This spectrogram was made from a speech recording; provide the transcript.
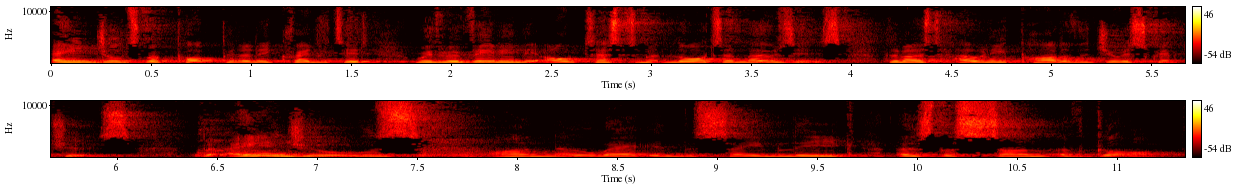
Angels were popularly credited with revealing the Old Testament law to Moses, the most holy part of the Jewish scriptures. But angels are nowhere in the same league as the Son of God.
